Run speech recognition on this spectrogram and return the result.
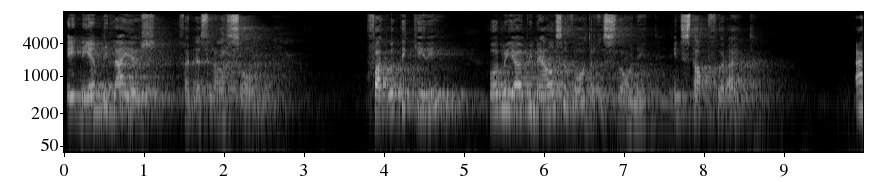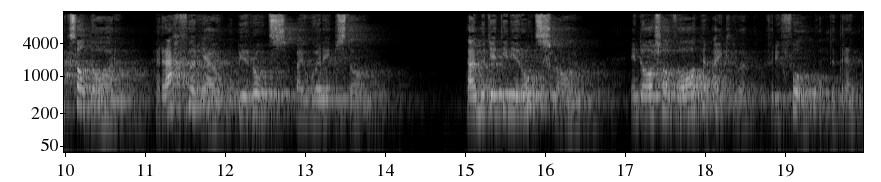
en neem die leiers van Israel saam. Vat ook die kierie waarmee jy op die Nile se water geslaan het en stap vooruit. Ek sal daar reg voor jou op die rots by Horeb staan. Dan moet jy teen die rots slaan en daar sal water uitloop vir die volk om te drink.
